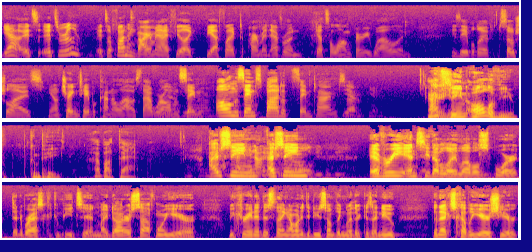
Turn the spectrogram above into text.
yeah, it's it's really it's a fun environment. I feel like the athletic department, everyone gets along very well and is able to socialize. You know, training table kind of allows that. We're all in the same all in the same spot at the same time. So. I've seen all of you compete. How about that? I've seen cannot I've seen every NCAA level sport that Nebraska competes in. My daughter's sophomore year, we created this thing. I wanted to do something with her because I knew the next couple of years she, her,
